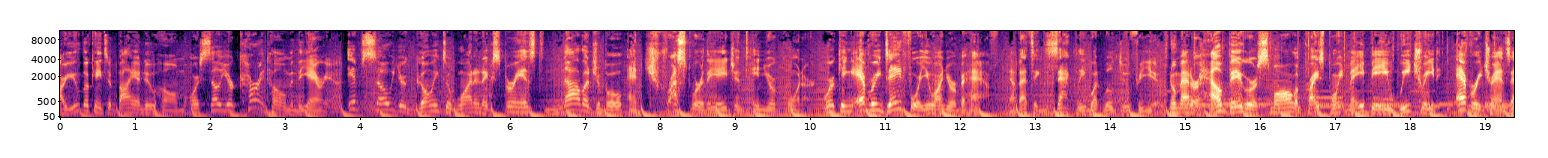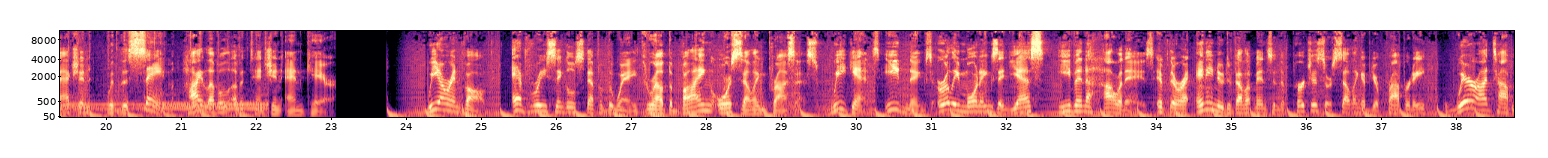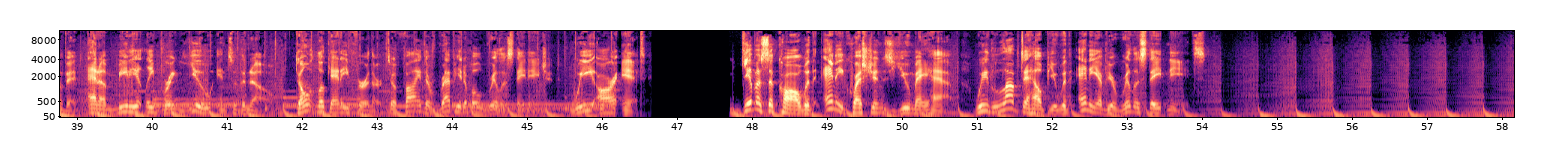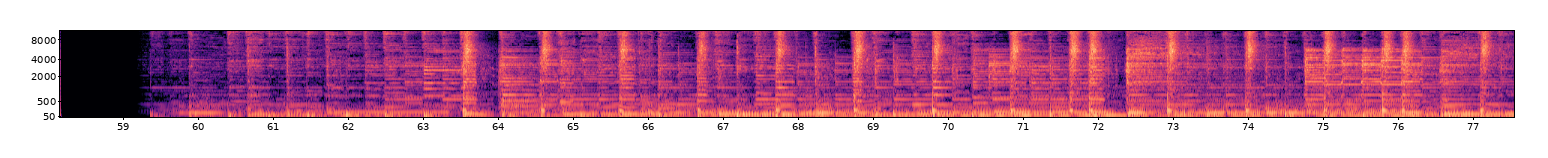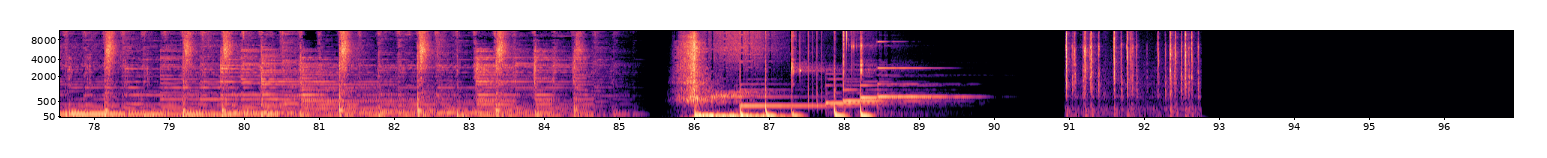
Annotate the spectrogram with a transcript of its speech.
Are you looking to buy a new home or sell your current home in the area? If so, you're going to want an experienced, knowledgeable, and trustworthy agent in your corner, working every day for you on your behalf. Now, that's exactly what we'll do for you. No matter how big or small a price point may be, we treat every transaction with the same high level of attention and care. We are involved every single step of the way throughout the buying or selling process. Weekends, evenings, early mornings, and yes, even holidays. If there are any new developments in the purchase or selling of your property, we're on top of it and immediately bring you into the know. Don't look any further to find a reputable real estate agent. We are it. Give us a call with any questions you may have. We'd love to help you with any of your real estate needs.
